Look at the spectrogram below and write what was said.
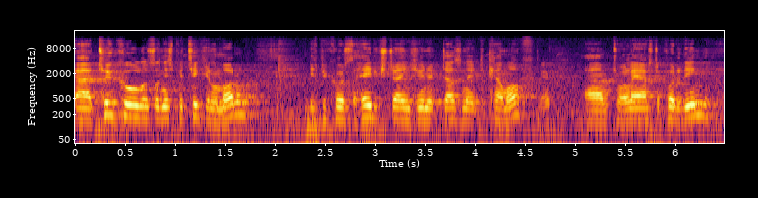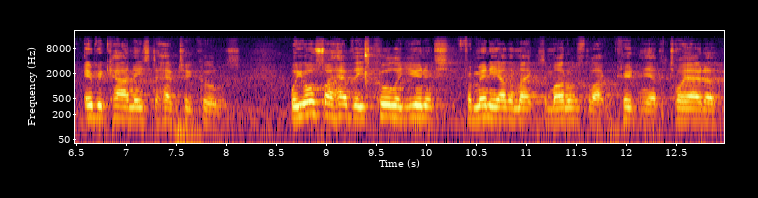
uh, two coolers on this particular model is because the heat exchange unit does need to come off yep. um, to allow us to put it in. Every car needs to have two coolers. We also have these cooler units for many other makes and models like you know, the Toyota,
